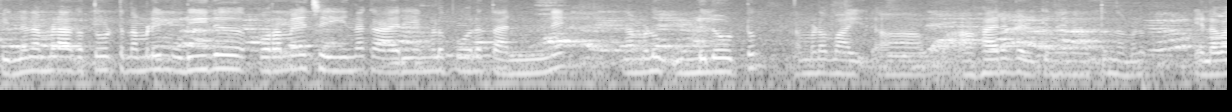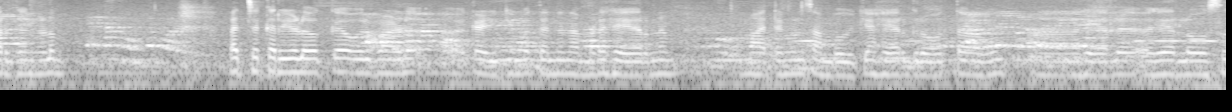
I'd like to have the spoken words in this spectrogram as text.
പിന്നെ നമ്മൾ അകത്തോട്ട് നമ്മൾ ഈ മുടിയിൽ പുറമേ ചെയ്യുന്ന കാര്യങ്ങൾ പോലെ തന്നെ നമ്മൾ ഉള്ളിലോട്ടും നമ്മുടെ വൈ ആഹാരം കഴിക്കുന്നതിനകത്തും നമ്മൾ ഇലവർഗങ്ങളും പച്ചക്കറികളും ഒക്കെ ഒരുപാട് കഴിക്കുമ്പോൾ തന്നെ നമ്മുടെ ഹെയറിനും മാറ്റങ്ങൾ സംഭവിക്കാം. ഹെയർ ഗ്രോത്ത് ആകും ഹെയർ ഹെയർ ലോസ്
